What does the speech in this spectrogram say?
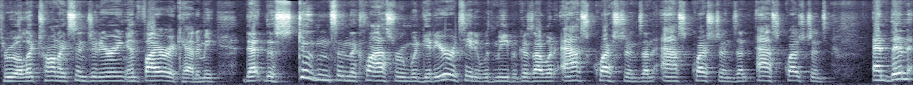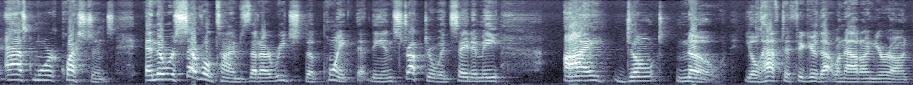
through electronics engineering and fire academy that the students in the classroom would get irritated with me because I would ask questions and ask questions and ask questions and then ask more questions. And there were several times that I reached the point that the instructor would say to me, I don't know. You'll have to figure that one out on your own.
